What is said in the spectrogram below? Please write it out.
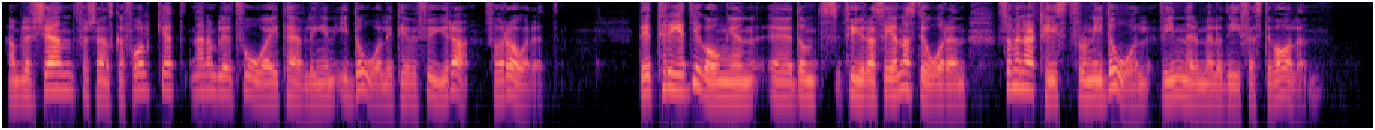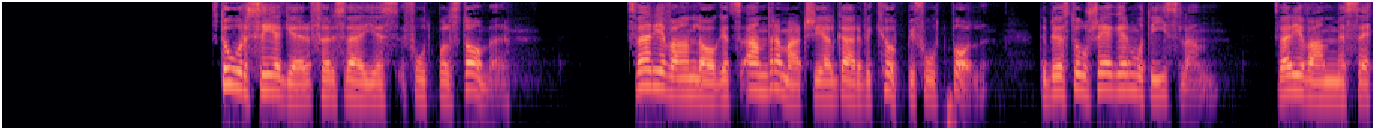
Han blev känd för svenska folket när han blev tvåa i tävlingen Idol i TV4 förra året. Det är tredje gången eh, de fyra senaste åren som en artist från Idol vinner Melodifestivalen. Stor seger för Sveriges fotbollsdamer. Sverige vann lagets andra match i Algarve Cup i fotboll. Det blev storseger mot Island. Sverige vann med 6-1.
